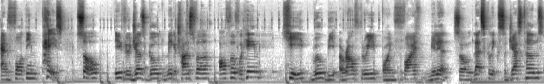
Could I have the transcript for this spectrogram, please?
and 14 pace. So if you just go to make a transfer offer for him, he will be around 3.5 million. So let's click suggest terms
